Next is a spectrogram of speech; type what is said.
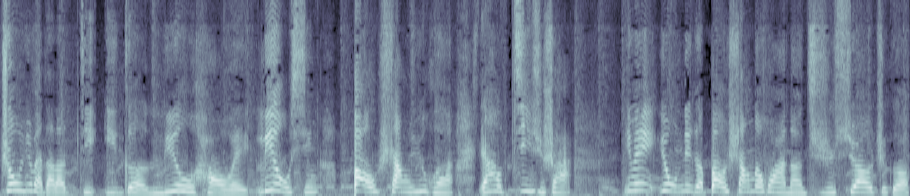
终于买到了第一个六号位六星爆伤御魂，然后继续刷。因为用那个爆伤的话呢，其实需要这个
